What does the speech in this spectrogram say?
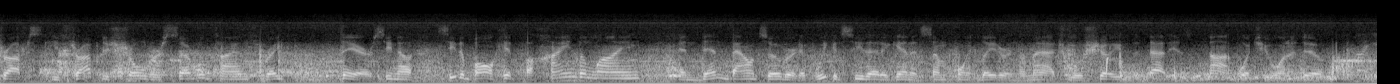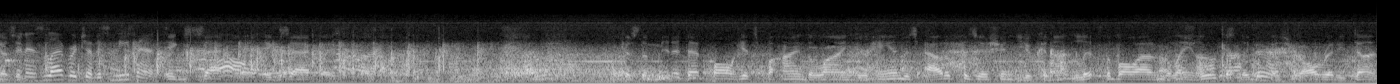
dropped he's dropped his shoulder several times right there. See now, see the ball hit behind the line and then bounce over it. If we could see that again at some point later in the match, we'll show you that that is not what you want to do. Because Using it, his leverage of his knee bend. exactly, oh. exactly. Because the minute that ball hits behind the line, your hand is out of position. You cannot lift the ball out of the lane, obviously, because you're already done.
